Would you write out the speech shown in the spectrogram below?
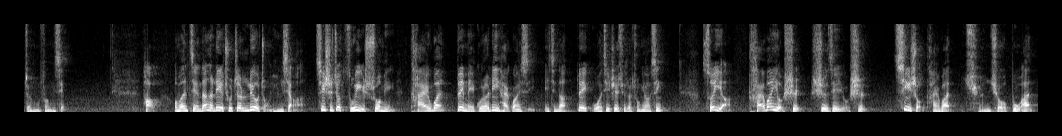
争风险。好，我们简单的列出这六种影响啊，其实就足以说明台湾对美国的利害关系，以及呢对国际秩序的重要性。所以啊，台湾有事，世界有事，弃守台湾，全球不安。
